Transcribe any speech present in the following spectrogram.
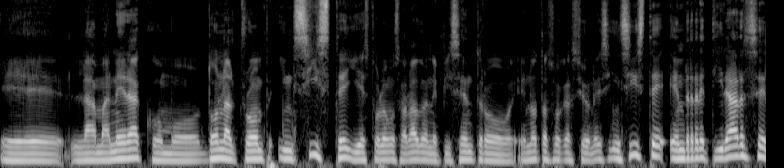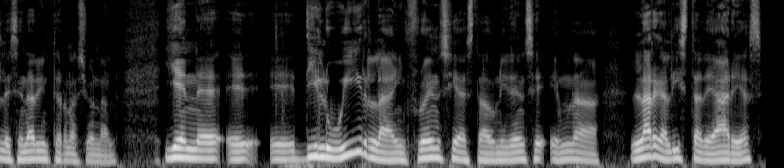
Eh, la manera como Donald Trump insiste, y esto lo hemos hablado en Epicentro en otras ocasiones, insiste en retirarse del escenario internacional y en diluir la influencia estadounidense en una larga lista de áreas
